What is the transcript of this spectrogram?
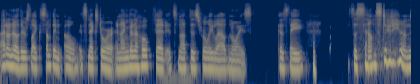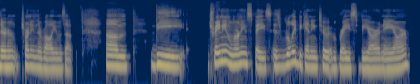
I don't know, there's like something, oh, it's next door. And I'm going to hope that it's not this really loud noise because they it's a sound studio and they're turning their volumes up. Um, the training and learning space is really beginning to embrace VR and AR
